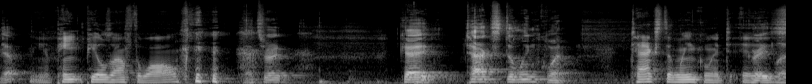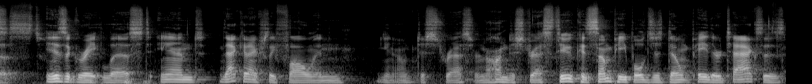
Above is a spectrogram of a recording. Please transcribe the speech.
Yep, you know, paint peels off the wall. that's right. Okay, tax delinquent. Tax delinquent is Great list. is a great list, and that could actually fall in you know distress or non-distress too, because some people just don't pay their taxes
